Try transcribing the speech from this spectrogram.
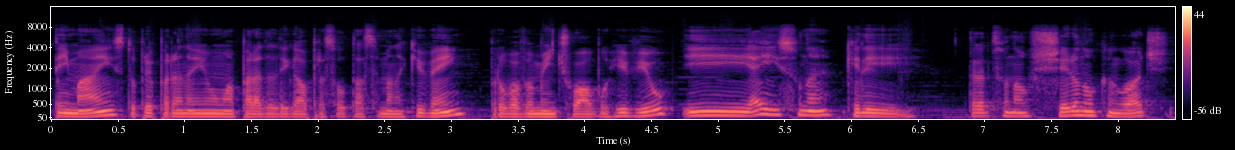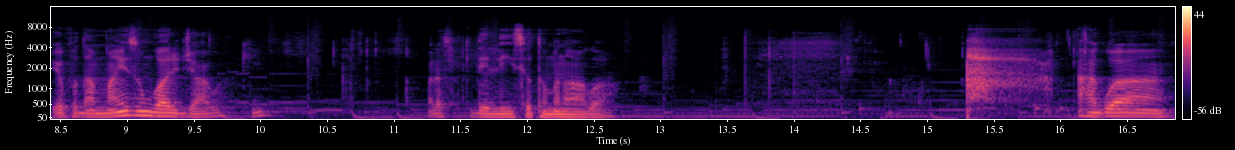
tem mais, tô preparando aí uma parada legal para soltar semana que vem, provavelmente o álbum review. E é isso, né? Aquele tradicional cheiro no cangote. Eu vou dar mais um gole de água aqui. Olha só que delícia eu tomando água. Ah, água.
